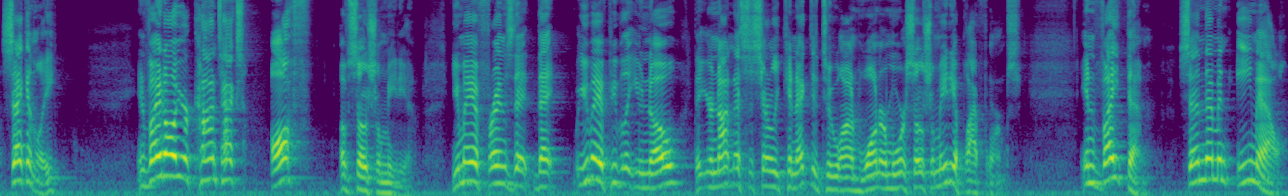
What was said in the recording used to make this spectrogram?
Secondly, invite all your contacts off of social media. You may have friends that that you may have people that you know that you're not necessarily connected to on one or more social media platforms. Invite them. Send them an email.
